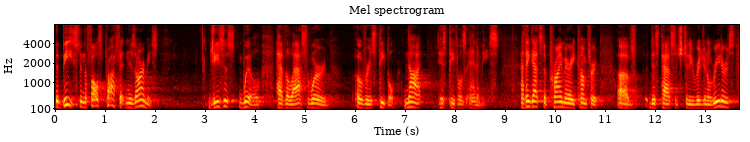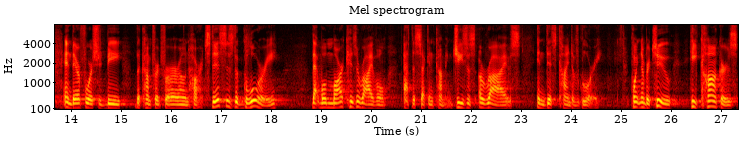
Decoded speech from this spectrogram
the beast and the false prophet and his armies. Jesus will have the last word over his people, not his people's enemies. I think that's the primary comfort of this passage to the original readers, and therefore should be the comfort for our own hearts. This is the glory that will mark his arrival at the second coming. Jesus arrives in this kind of glory. Point number two, he conquers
